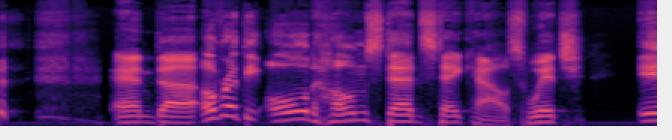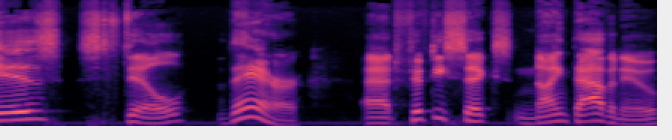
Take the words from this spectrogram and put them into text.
and uh, over at the old Homestead Steakhouse, which is still there at 56 9th Avenue.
